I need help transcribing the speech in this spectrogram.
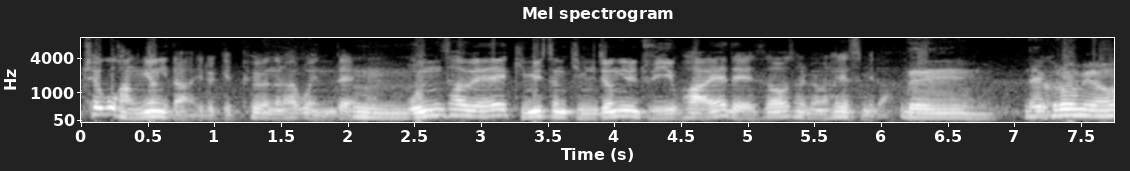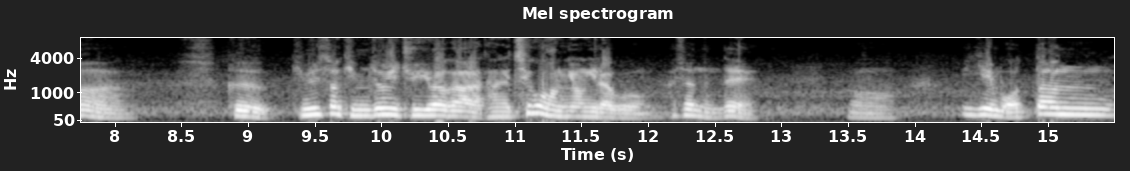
최고 강령이다, 이렇게 표현을 하고 있는데, 음. 온 사회의 김일성 김정일 주의화에 대해서 설명을 하겠습니다. 네. 네, 그러면 그 김일성 김정일 주의화가 당의 최고 강령이라고 하셨는데 어 이게 뭐 어떤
